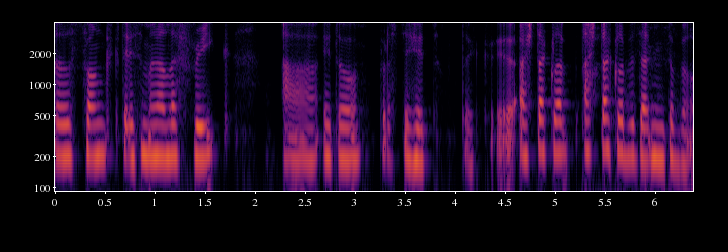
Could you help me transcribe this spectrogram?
uh, song, který se jmenuje Freak a je to prostě hit. Tak až takhle, až takhle bizarní to bylo.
